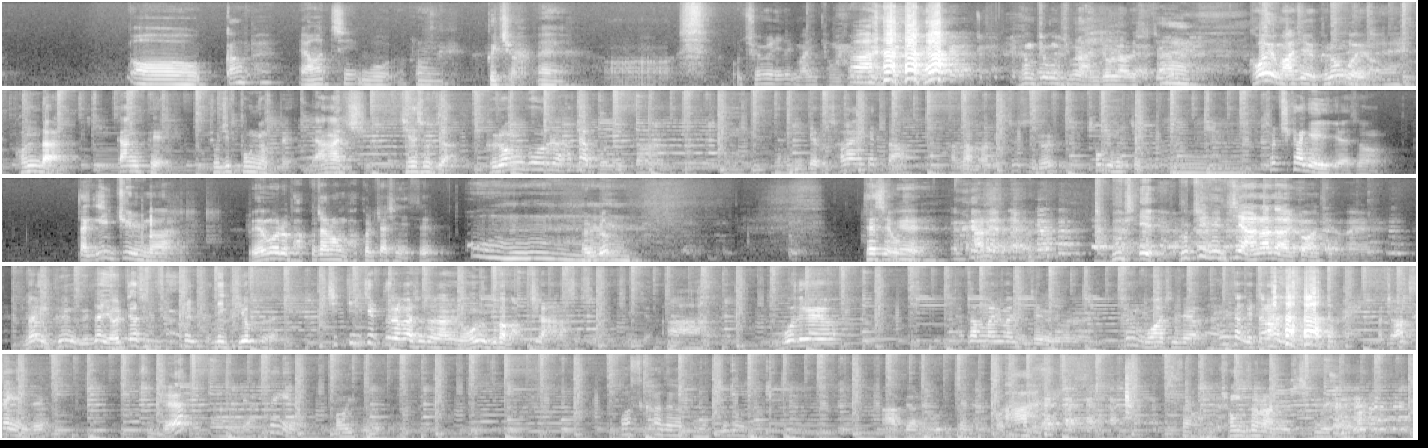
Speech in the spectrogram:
어 깡패? 양아치? 뭐 그런 그쵸? 네. 어, 최면이 많이 경솔해. 형 조금 기분 안 좋으려고 그랬어 지금. 거의 맞아요. 그런 거예요. 건달, 깡패, 조직폭력배, 양아치, 재소자 그런 거를 하다 보니까 에이, 그냥 이대로 살아야겠다. 과감하게 수술을 포기했죠. 솔직하게 얘기해서 딱 일주일만 외모를 바꾸자고 하면 바꿀 자신 있어요? 별로? 됐어요, 오케이. 예. 알았어요. 굳이, 굳이 듣지 않아도 알 것 같아요. 예. 난, 그, 난 열다섯 살때 기억도 나요. 치킨집 들어가셔도 나는 어느 누가 막질 않았었어요, 진짜. 아 뭐 드려요? 잠깐만만 주세요, 그러면은. 술뭐 하실래요? 항상 그 따라주고. 아, 저 학생인데요? 진짜요? 네, 학생이에요. 거의 그거. 버스 카드 같은 거 찍어서 아, 미안해. 우리 버스 아 경선 안에 지금 정말.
